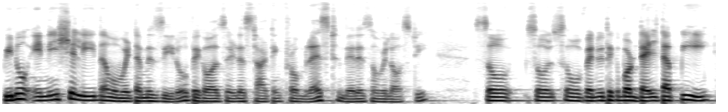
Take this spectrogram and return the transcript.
we know initially the momentum is zero because it is starting from rest. There is no velocity. So, so, so when we think about delta P,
